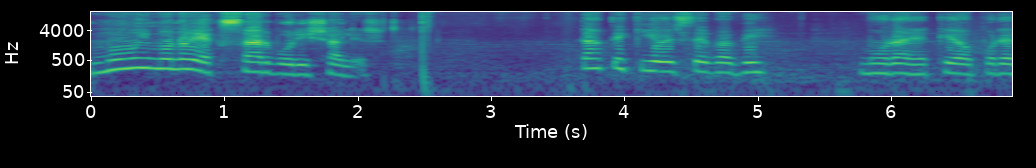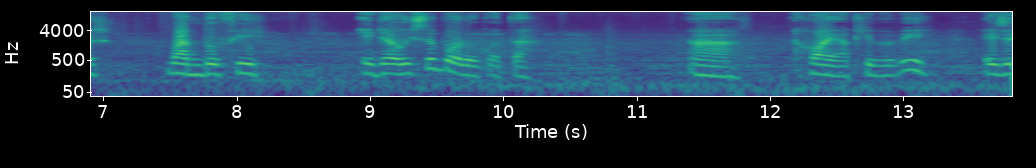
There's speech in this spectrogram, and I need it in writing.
মুই মনে হয় একসার বরিশালের। তাতে কি হয়েছে ভাবি? মোরা একে অপরের বান্ধবী। এটা হয়েছে বড় কথা। হয় আখি ভাবি। এই যে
